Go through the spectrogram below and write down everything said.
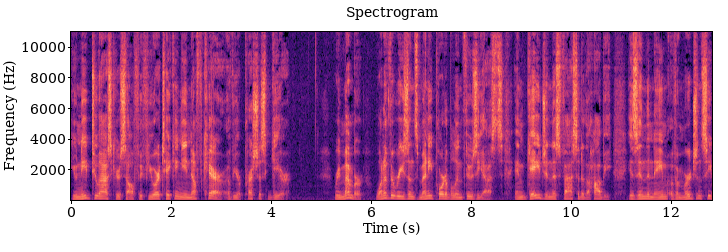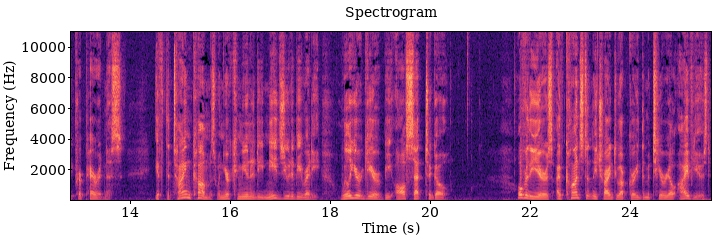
you need to ask yourself if you are taking enough care of your precious gear. Remember, one of the reasons many portable enthusiasts engage in this facet of the hobby is in the name of emergency preparedness. If the time comes when your community needs you to be ready, will your gear be all set to go? Over the years, I've constantly tried to upgrade the material I've used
